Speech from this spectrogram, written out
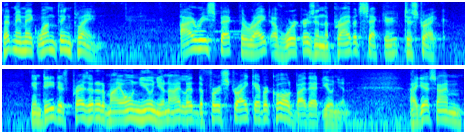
Let me make one thing plain. I respect the right of workers in the private sector to strike. Indeed, as president of my own union, I led the first strike ever called by that union. I guess I'm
